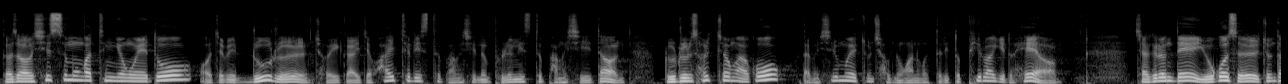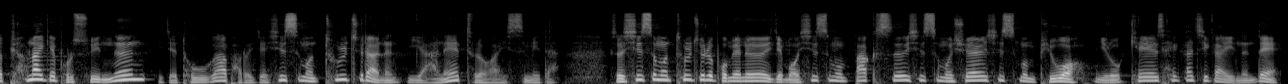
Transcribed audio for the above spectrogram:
그래서 시스몬 같은 경우에도 어차피 룰을 저희가 이제 화이트리스트 방식이든 블랙리스트 방식이든 룰을 설정하고 그 다음에 실무에 좀 적용하는 것들이 또 필요하기도 해요. 자 그런데 이것을 좀 더 편하게 볼 수 있는 이제 도구가 바로 이제 시스몬 툴즈라는 이 안에 들어가 있습니다. 그래서 Sysmon Tools를 보면은 이제 뭐 Sysmon Box, Sysmon Shell, Sysmon Viewer 이렇게 세 가지가 있는데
